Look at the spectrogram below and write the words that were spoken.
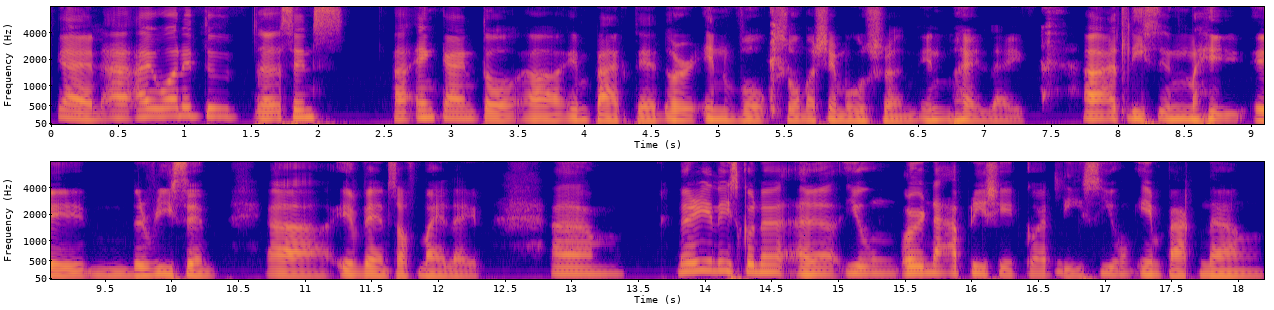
yan. uh, I wanted to, uh, since uh, Encanto uh, impacted or invoked so much emotion in my life, uh, at least in my, in the recent uh, events of my life, um, na-realize ko na uh, yung, or na-appreciate ko at least yung impact ng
